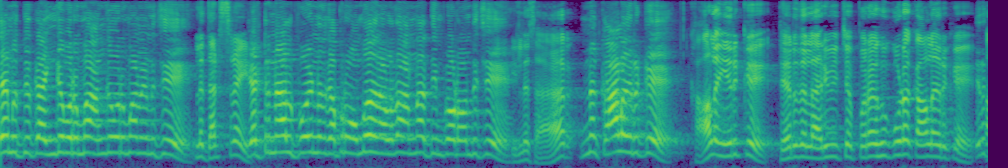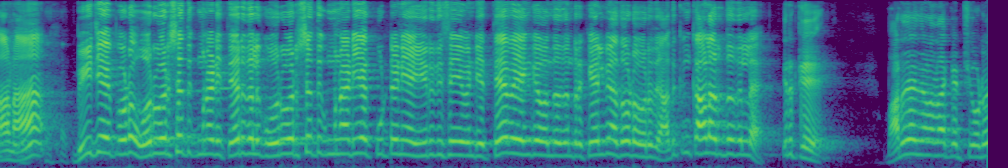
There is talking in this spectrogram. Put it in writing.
தேமுதிக இங்க வருமா அங்க வருமான்னு இருந்துச்சு இல்ல தட்ஸ் ரைட் எட்டு நாள் போயினதுக்கு அப்புறம் ஒன்பது நாள் தான் அதிமுக வந்துச்சு. இல்ல சார். இன்னும் காலம் இருக்கு. காலம் இருக்கு. தேர்தல் அறிவிச்ச பிறகு கூட காலம் இருக்கு. ஆனா பிஜேபியோட ஒரு வருஷத்துக்கு முன்னாடி தேர்தலுக்கு ஒரு வருஷத்துக்கு முன்னாடியே கூட்டணியை இறுதி செய்ய வேண்டிய தேவை எங்க வந்ததுன்ற கேள்வி அதோட வருது. அதுக்கும் காலம் இருந்தது இல்ல இருக்கு. பாரதிய ஜனதா கட்சியோடு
